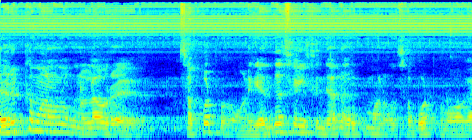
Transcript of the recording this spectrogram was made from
நெருக்கமானவங்க நல்லா ஒரு சப்போர்ட் பண்ணுவாங்க. நீங்கள் எந்த செயல் செஞ்சாலும் நெருக்கமானவங்க சப்போர்ட் பண்ணுவாங்க.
